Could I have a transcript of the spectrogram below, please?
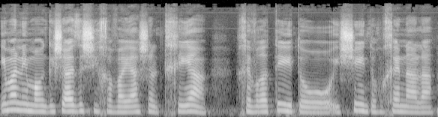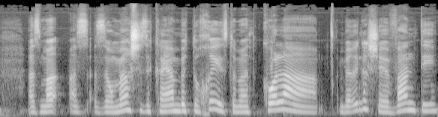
אם אני מרגישה איזושהי חוויה של דחייה חברתית או אישית או וכן הלאה, אז, מה, אז, אז זה אומר שזה קיים בתוכי. זאת אומרת, כל ה... ברגע שהבנתי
